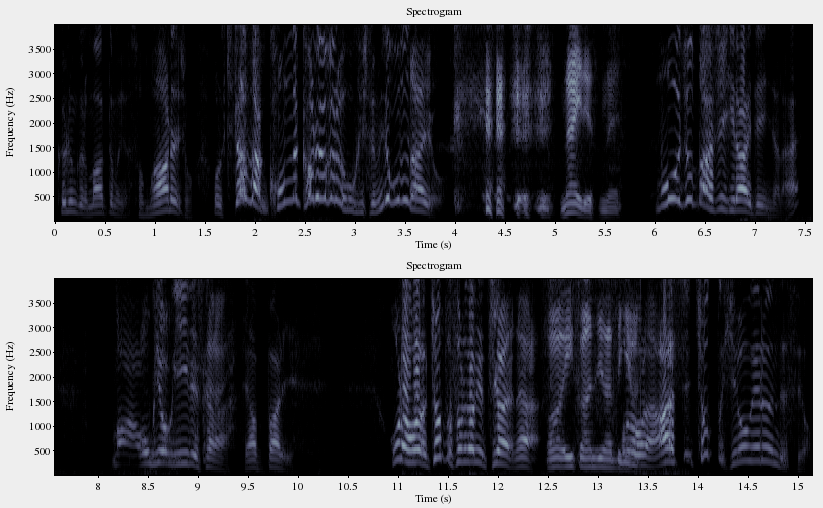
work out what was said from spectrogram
くるんくるん回ってもいいよ。そう回るでしょ。俺北さんこんな軽やかな動きして見たことないよ。ないですねもうちょっと足開いていいんじゃない？まあおぎおぎいいですから。やっぱり。ほらほらちょっとそれだけ違うよね。あいい感じになってきましほらほら足ちょっと広げるんですよ。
